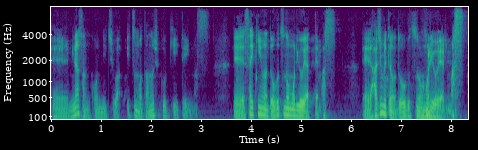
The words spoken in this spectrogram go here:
えー皆さんこんにちは。いつも楽しく聞いています。えー最近は動物の森をやってます。えー初めての動物の森をやります。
